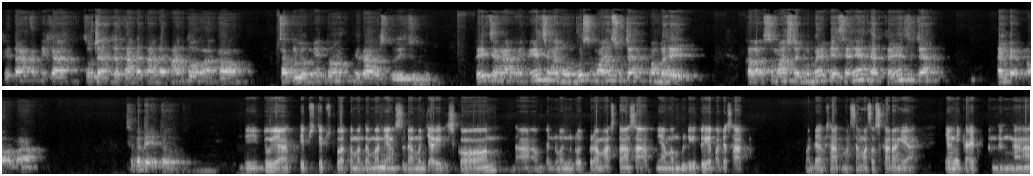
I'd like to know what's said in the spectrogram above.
kita ketika sudah ada tanda-tanda mantul atau sebelum itu kita harus beli dulu. Jadi jangan intinya jangan nunggu semuanya sudah membaik kalau semua sudah membayar, biasanya harganya sudah hampir normal. Seperti itu. Jadi itu ya tips-tips buat teman-teman yang sedang mencari diskon. Nah, dan menurut Bramasta saatnya membeli itu ya pada saat pada saat masa-masa sekarang ya, yang dikaitkan dengan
